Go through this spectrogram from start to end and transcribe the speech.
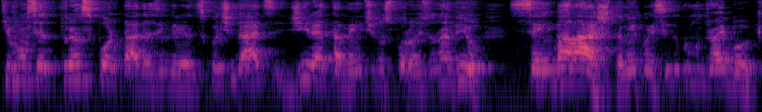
que vão ser transportadas em grandes quantidades diretamente nos porões do navio, sem embalagem, também conhecido como dry book.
